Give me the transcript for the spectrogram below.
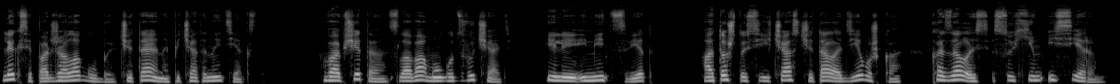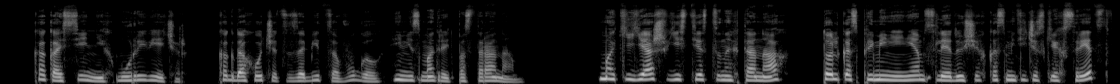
Лекси поджала губы, читая напечатанный текст. Вообще-то слова могут звучать или иметь цвет, а то, что сейчас читала девушка, казалось сухим и серым, как осенний хмурый вечер, когда хочется забиться в угол и не смотреть по сторонам. Макияж в естественных тонах, Только с применением следующих косметических средств?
